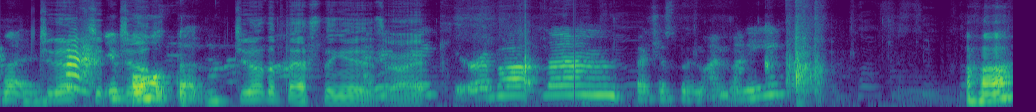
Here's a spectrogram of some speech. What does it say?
I promise. No. Do you know? Do, You do you know, bought them. do you know what the best thing is, didn't right? I care about them, but just with my money. Uh huh.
